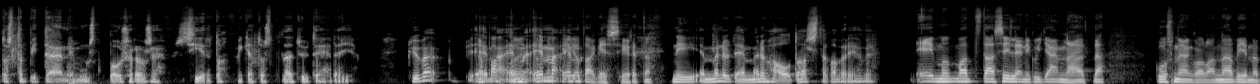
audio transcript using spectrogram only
tuosta pitää, niin musta Bowser on se siirto, mikä tuosta täytyy tehdä. Ja kyllä, Ja en, mä, en, mä, en, mä, en, mä, jotakin siirtää. niin, en, mä nyt, en mä nyt hautaa sitä kaveria vielä. Ei, mutta mä sitä silleen niin kuin jännää, että Kusmenkolla on nämä viime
